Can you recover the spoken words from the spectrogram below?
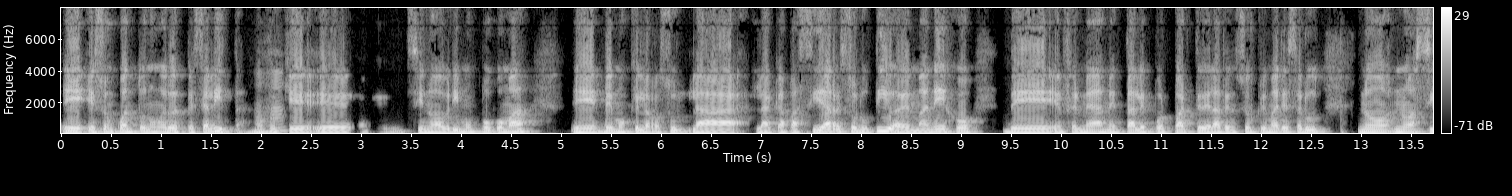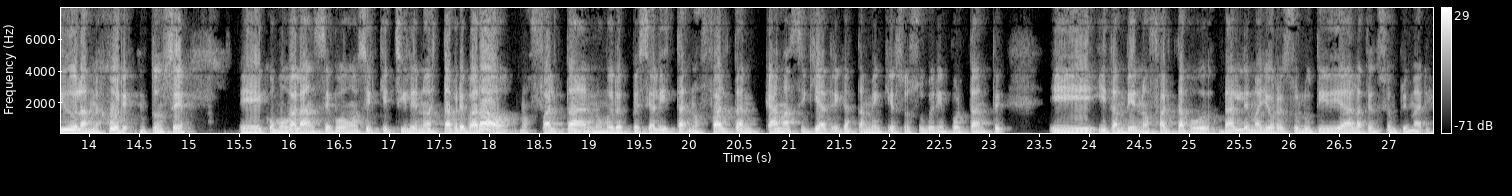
Eh, eso en cuanto a número de especialistas, ¿no? Porque eh, si nos abrimos un poco más, vemos que la, la, capacidad resolutiva de manejo de enfermedades mentales por parte de la atención primaria de salud no, no ha sido las mejores. Entonces, eh, como balance podemos decir que Chile no está preparado, nos falta número de especialistas, nos faltan camas psiquiátricas también, que eso es súper importante, y, también nos falta darle mayor resolutividad a la atención primaria.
